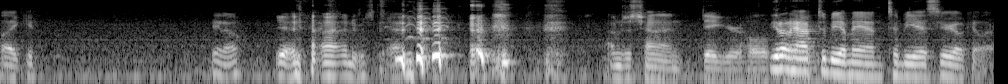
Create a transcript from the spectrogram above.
Like if you know. Yeah, no, I understand. I'm just trying to dig your hole. You don't have to be a man to be a serial killer.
